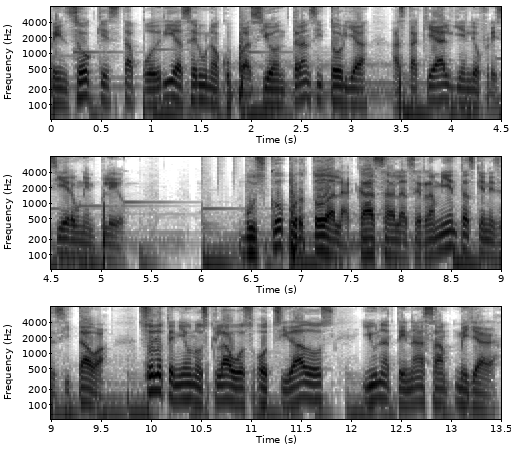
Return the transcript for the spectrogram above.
Pensó que esta podría ser una ocupación transitoria hasta que alguien le ofreciera un empleo. Buscó por toda la casa las herramientas que necesitaba, solo tenía unos clavos oxidados y una tenaza mellada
